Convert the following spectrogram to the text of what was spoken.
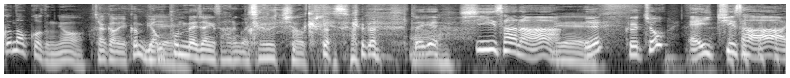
끊었거든요. 잠깐만요. 그럼 명품 예. 매장에서 하는 거죠. 그렇죠. 그래서 그건 되게 아. C사나 예. 예. 그렇죠? H사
